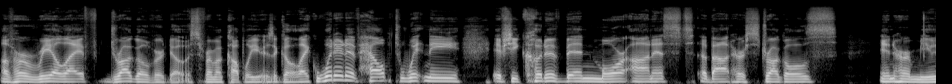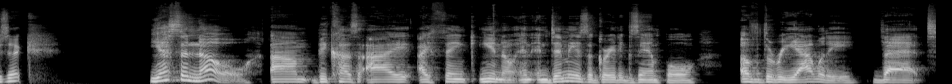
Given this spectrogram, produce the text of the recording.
of her real life drug overdose from a couple years ago. Like, would it have helped Whitney if she could have been more honest about her struggles in her music? Yes and no, um, because I I think you know, and, and Demi is a great example of the reality that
